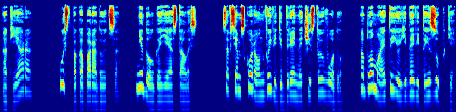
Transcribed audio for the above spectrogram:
А Кьяра Пусть пока порадуется. Недолго ей осталось. Совсем скоро он выведет дрянь на чистую воду, обломает ее ядовитые зубки.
